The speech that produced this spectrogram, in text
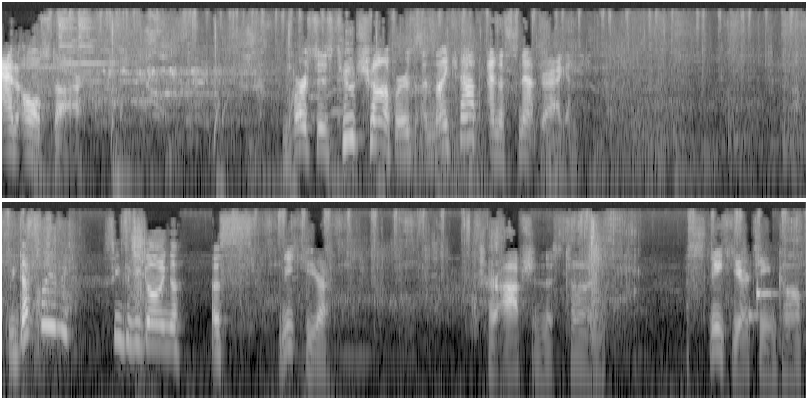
and All-Star. Versus two Chompers, a Nightcap, and a Snapdragon. We definitely seem to be going a, a sneakier her option this time. A sneakier team comp.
